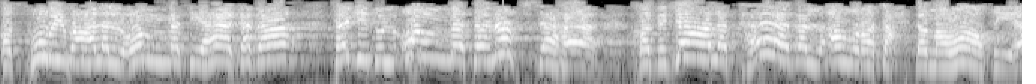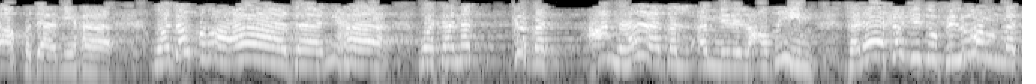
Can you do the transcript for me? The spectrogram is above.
قد فرض على الأمة هكذا تجد الأمة نفسها قد جعلت هذا الأمر تحت مواطئ أقدامها. ودبر آذانها وتنكبت عن هذا الأمر العظيم. فلا تجد في الأمة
